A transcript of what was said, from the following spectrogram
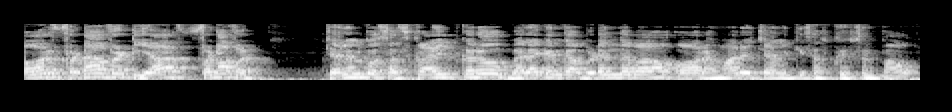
और फटाफट यार फटाफट चैनल को सब्सक्राइब करो बेल आइकन का बटन दबाओ और हमारे चैनल की सब्सक्रिप्शन पाओ।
